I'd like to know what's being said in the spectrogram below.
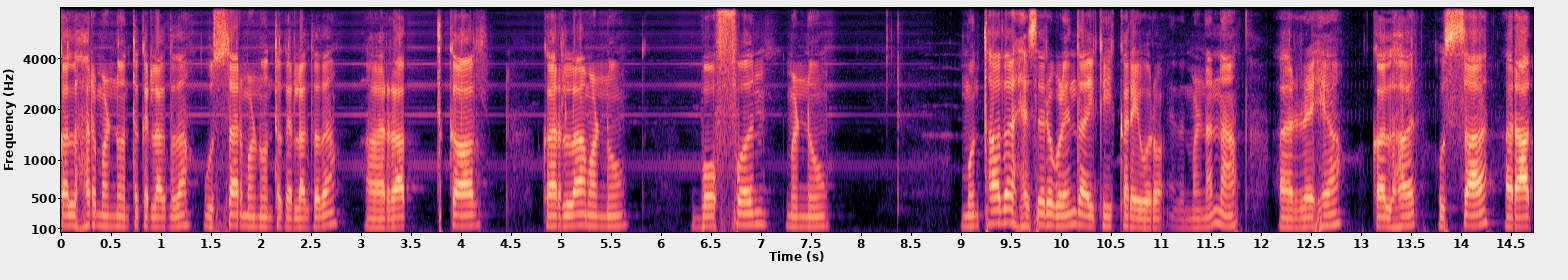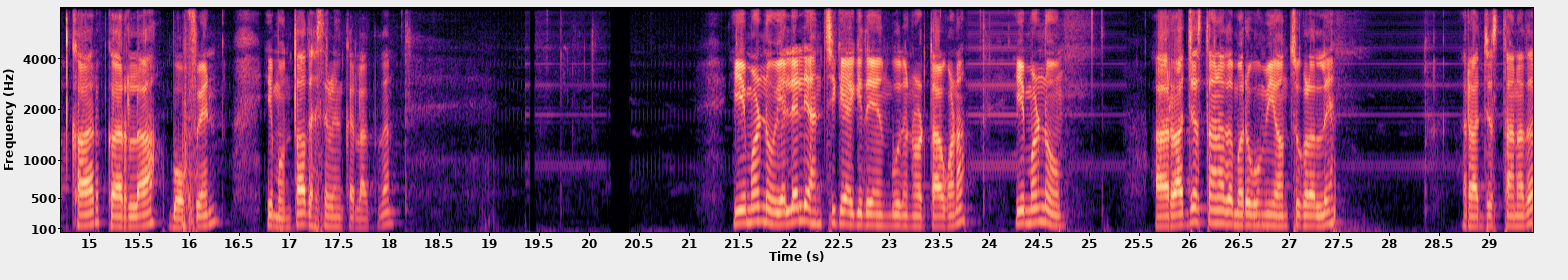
ಕಲ್ಹರ್ ಮಣ್ಣು ಅಂತ ಕರೀಲಾಗ್ತದ, ಉಸ್ಸಾರ್ ಮಣ್ಣು ಅಂತ ಕರೀಲಾಗ್ತದ ರಾತ್ಕಾಲ್ ಕರ್ಲಾ ಮಣ್ಣು, ಬೊಫನ್ ಮಣ್ಣು, ಮುಂತಾದ ಹೆಸರುಗಳಿಂದ ಈ ಕರೆಯುವರು. ಮಣ್ಣನ್ನು ರೆಹ್ಯ, ಕಲ್ಹರ್, ಉಸ್ಸಾರ್, ರಾತ್ಕಾರ್, ಕರ್ಲಾ, ಬೊಫೆನ್ ಈ ಮುಂತಾದ ಹೆಸರುಗಳಿಂದ ಕರೆಯಲಾಗ್ತದೆ ಈ ಮಣ್ಣು ಎಲ್ಲೆಲ್ಲಿ ಹಂಚಿಕೆಯಾಗಿದೆ ಎಂಬುದನ್ನು ನೋಡ್ತಾ ಹೋಗೋಣ. ಈ ಮಣ್ಣು ರಾಜಸ್ಥಾನದ ಮರುಭೂಮಿಯ ಅಂಚುಗಳಲ್ಲಿ ರಾಜಸ್ಥಾನದ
